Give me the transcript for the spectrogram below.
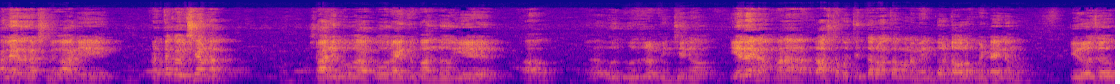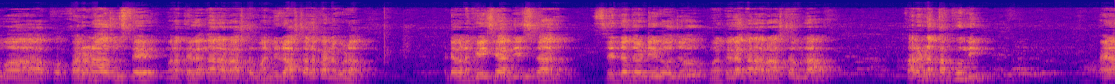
కళ్యాణ లక్ష్మి కానీ ప్రతి ఒక్క విషయంలో షాదీపు వరకు రైతు బంధు ఏ ఆ, పింఛను. ఏదైనా మన రాష్ట్రం వచ్చిన తర్వాత మనం ఎంతో డెవలప్మెంట్ అయినాము. ఈరోజు మా కరోనా చూస్తే మన తెలంగాణ రాష్ట్రం అన్ని రాష్ట్రాల కన్నా కూడా అంటే మన కేసీఆర్ తీసిన శ్రద్ధతోటి ఈరోజు మన తెలంగాణ రాష్ట్రంలో కరోనా తక్కువ ఉంది ఆయన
